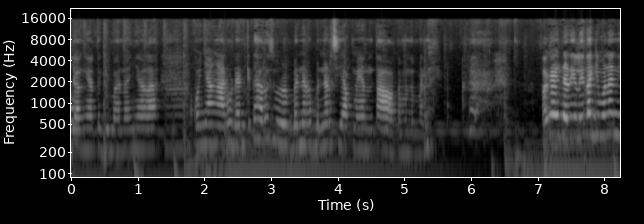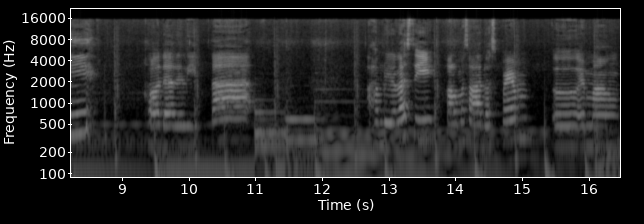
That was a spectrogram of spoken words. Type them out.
sidangnya atau gimana lah pokoknya ngaruh dan kita harus bener-bener siap mental teman-teman oke dari Lita gimana nih Kalau dari Lita Alhamdulillah sih kalau masalah dospem eh, emang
